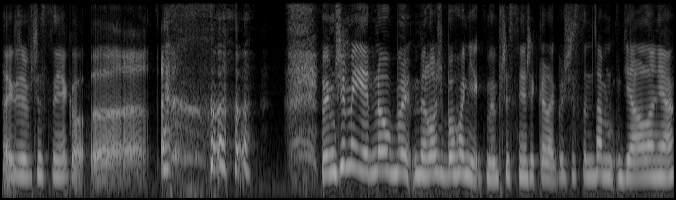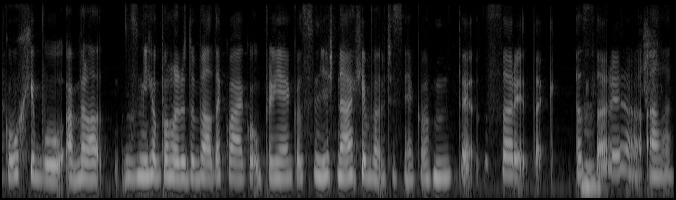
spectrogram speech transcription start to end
takže přesně jako... Uh. Vím, že mi jednou Mi- Miloš Bohoněk mi přesně říkal, jako, že jsem tam udělala nějakou chybu a byla, z mýho pohledu to byla taková jako úplně jako směšná chyba, přesně jako, hm, ty, sorry, tak a sorry, no, ale...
